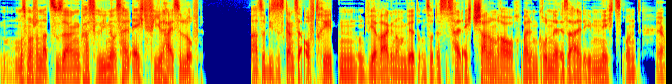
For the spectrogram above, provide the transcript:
muss man schon dazu sagen, Pasqualino ist halt echt viel heiße Luft. Also dieses ganze Auftreten und wie er wahrgenommen wird und so, das ist halt echt Schall und Rauch, weil im Grunde ist er halt eben nichts. Und Ja.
